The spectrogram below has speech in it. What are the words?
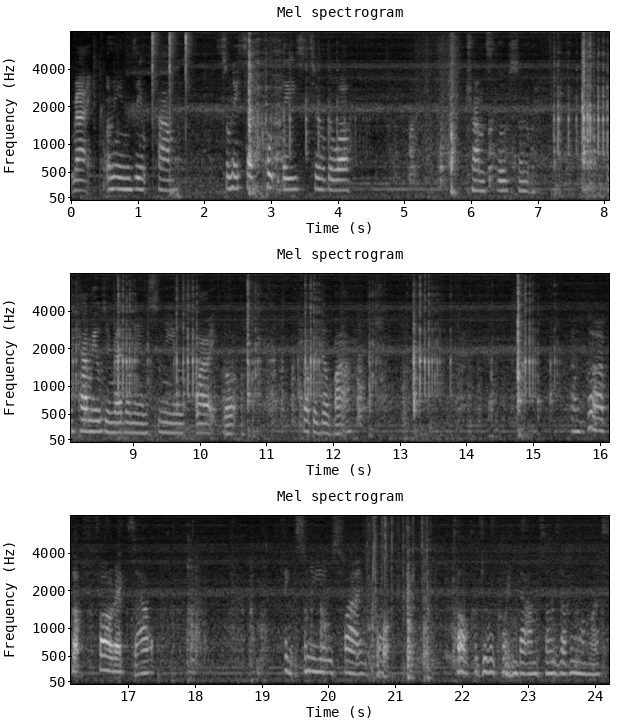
Right, onions in pan. Sunny said cook these till they were translucent. I think I'm using red onions, Sunny used white, but probably don't matter. I've got, I've got four eggs out. I think Sunny used five, but Paul could do with cutting down, so he's having one less.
